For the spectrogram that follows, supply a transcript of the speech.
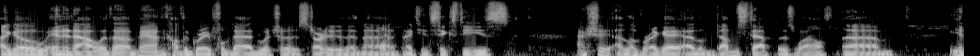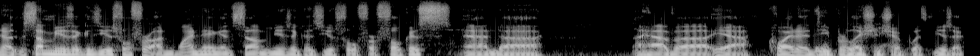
I go in and out with a band called the Grateful Dead, which started in the 1960s. Actually, I love reggae. I love dubstep as well. Um, you know, some music is useful for unwinding, and some music is useful for focus. And uh, I have, uh, yeah, quite a deep relationship with music.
